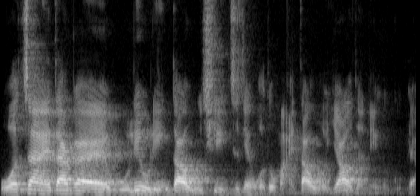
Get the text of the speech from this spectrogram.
我在大概五六零到五七零之间，我都买到我要的那个股票，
